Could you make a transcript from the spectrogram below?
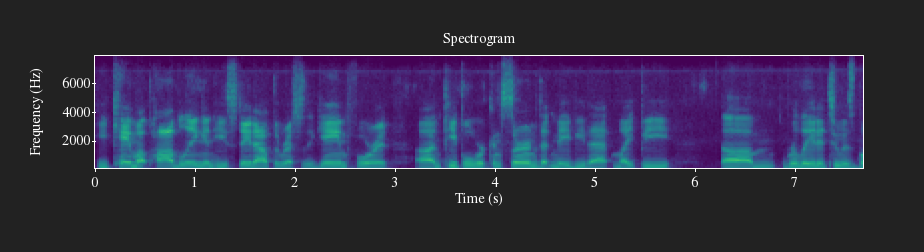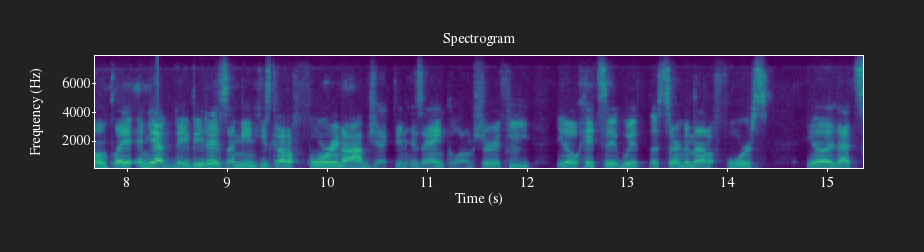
he came up hobbling and he stayed out the rest of the game for it. Uh, and people were concerned that maybe that might be um, related to his bone plate. And yeah, maybe it is. I mean, he's got a foreign object in his ankle. I'm sure if he, you know, hits it with a certain amount of force, you know that's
